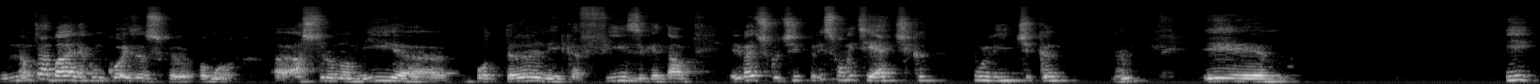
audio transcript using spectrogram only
não trabalha com coisas como astronomia, botânica, física e tal. Ele vai discutir principalmente ética, política, né? e, e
